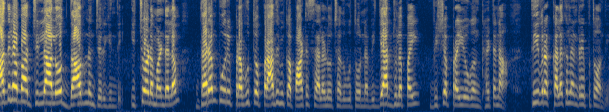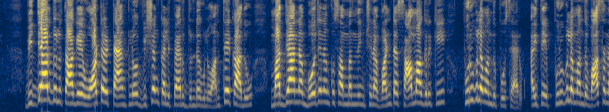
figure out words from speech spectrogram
ఆదిలాబాద్ జిల్లాలో దారుణం జరిగింది. ఇచ్చోడ మండలం ధరంపూరి ప్రభుత్వ ప్రాథమిక పాఠశాలలో చదువుతోన్న విద్యార్థులపై విష ప్రయోగం ఘటన తీవ్ర కలకలం రేపుతోంది. విద్యార్థులు తాగే వాటర్ ట్యాంక్లో విషం కలిపారు దుండగులు. అంతేకాదు మధ్యాహ్న భోజనంకు సంబంధించిన వంట సామాగ్రికి పురుగుల మందు పూశారు. అయితే పురుగుల మందు వాసన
